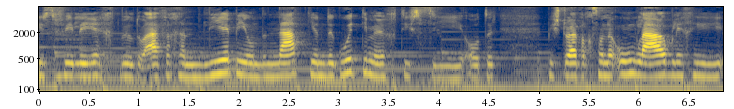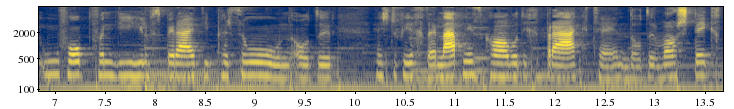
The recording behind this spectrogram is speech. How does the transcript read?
ist es vielleicht, weil du einfach eine Liebe und eine nette und eine gute möchtest sein oder bist du einfach so eine unglaubliche, aufopfernde, hilfsbereite Person oder hast du vielleicht Erlebnisse gehabt, die dich geprägt haben oder was steckt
